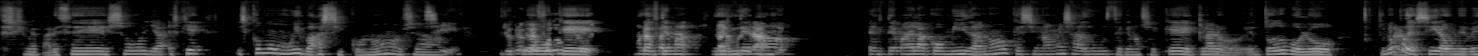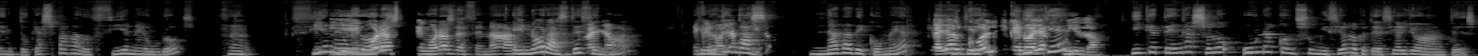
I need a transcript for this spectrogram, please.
es que me parece eso ya, es que es como muy básico, ¿no? O sea, Sí. Yo creo que luego que una el tema, el tema, el tema de la comida, ¿no? Que si una mesa dulce, que no sé qué, claro, eh, todo voló. Tú no Claro. puedes ir a un evento que has pagado 100 euros, Mm. 100 Y en euros horas, en horas de cenar, en horas de cenar, que, que no, tengas nada de comer Que haya y que- alcohol y que no haya comida. Y que tengas solo una consumición, lo que te decía yo antes,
